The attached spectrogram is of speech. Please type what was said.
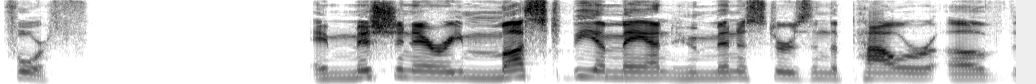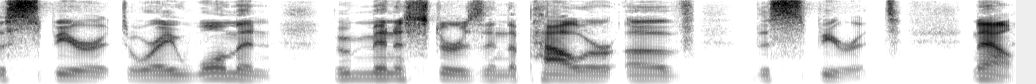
Fourth, a missionary must be a man who ministers in the power of the Spirit, or a woman who ministers in the power of the Spirit. Now,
